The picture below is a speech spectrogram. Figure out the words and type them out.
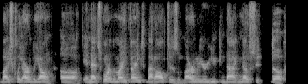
basically early on. Uh, and that's one of the main things about autism. The earlier you can diagnose it, the,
